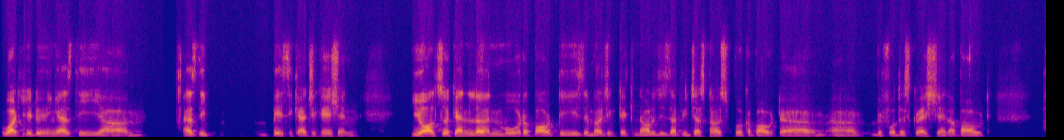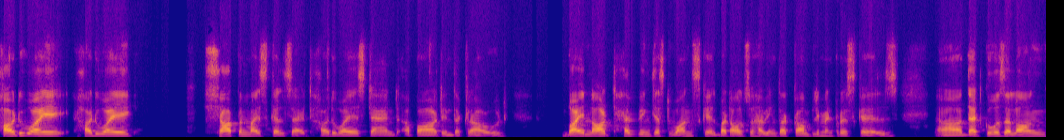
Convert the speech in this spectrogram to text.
what you're doing as the um, as the basic education, you also can learn more about these emerging technologies that we just now spoke about um, uh, before this question about how do I how do I sharpen my skill set? How do I stand apart in the crowd? By not having just one skill, but also having the complementary skills uh, that goes along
